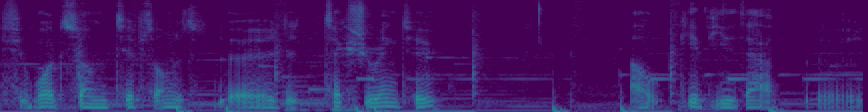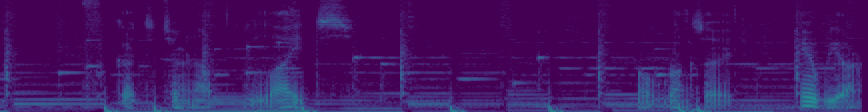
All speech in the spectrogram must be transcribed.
if you want some tips on the, uh, the texturing too, I'll give you that. Uh, forgot to turn out the lights. Oh, wrong side. Here we are.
